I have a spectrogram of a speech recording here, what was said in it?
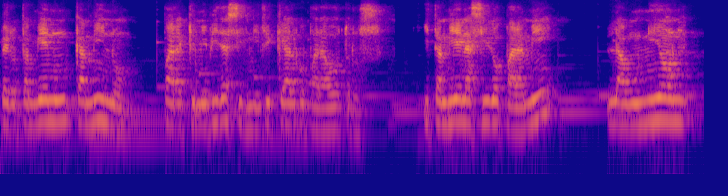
pero también un camino para que mi vida signifique algo para otros. Y también ha sido para mí la unión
